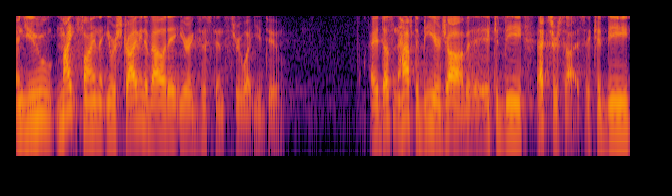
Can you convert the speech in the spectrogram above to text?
and you might find that you are striving to validate your existence through what you do. It doesn't have to be your job. It could be exercise. It could be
